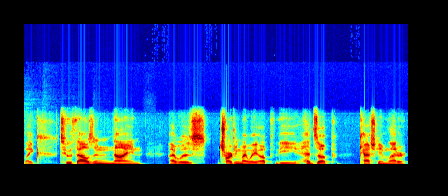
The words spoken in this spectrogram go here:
Like 2009, I was charging my way up the heads up cash game ladder,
